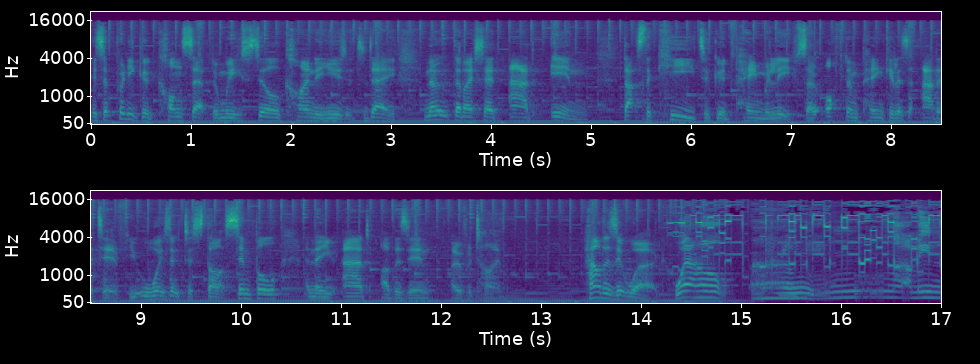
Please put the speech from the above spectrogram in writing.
It's a pretty good concept and we still kind of use it today. Note that I said add in. That's the key to good pain relief. So often painkillers are additive. You always look to start simple and then you add others in over time. How does it work? Well, um, I mean,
